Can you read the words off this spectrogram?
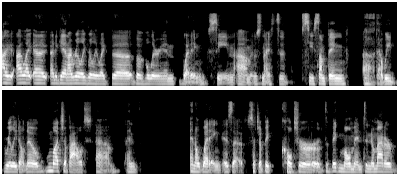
I I like and, and again I really really like the the Valyrian wedding scene. Um, it was nice to see something uh, that we really don't know much about. Um, and and a wedding is a such a big culture, it's a big moment, and no matter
